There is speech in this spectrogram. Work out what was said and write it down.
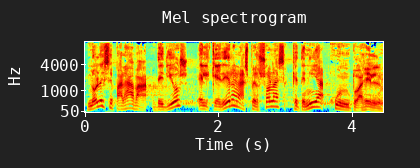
no le separaba de Dios el querer a las personas que tenía junto a él.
